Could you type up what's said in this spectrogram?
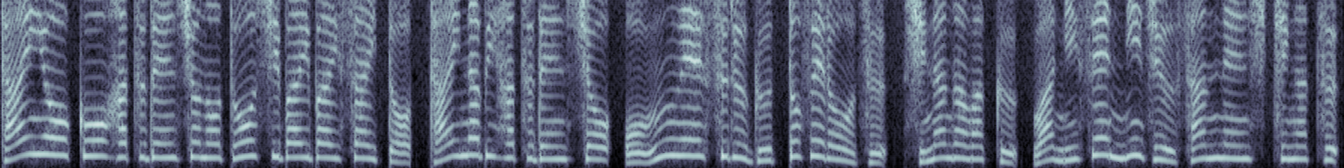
太陽光発電所の投資売買サイト、タイナビ発電所を運営するグッドフェローズ品川区は2023年7月、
